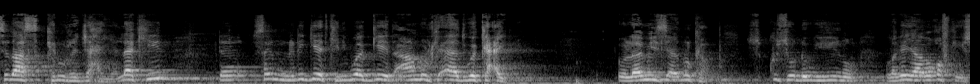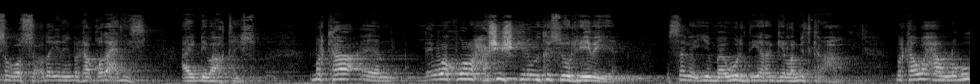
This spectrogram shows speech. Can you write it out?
sidaas kaluu rajaxaya. Laakiin saynu nidhi geedkani waa geed aan dhulka aada uga kacay oo laamihiisi ay dhulka ku soo dhow yihiinoo laga yaabo qofkii isagoo socda inay markaa qodaxdiisi ay dhibaatayso. Marka waa kuwan xashiishkiina way ka soo reebayaan isaga iyo maawardi iyo raggii lamidka ahaa. Marka waxaa lagu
